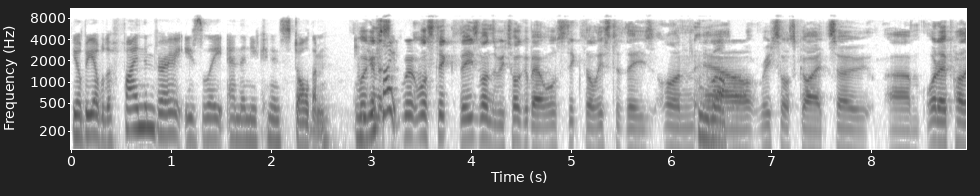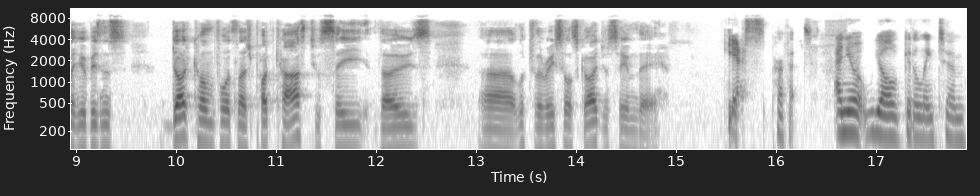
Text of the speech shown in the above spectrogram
You'll be able to find them very easily, and then you can install them. we're going to we'll stick these ones we talk about. We'll stick the list of these on we our will. resource guide. So um, autopilotyourbusiness.com forward slash podcast. You'll see those. Uh, look for the resource guide. You'll see them there. Yes, perfect. And you'll you'll get a link to them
